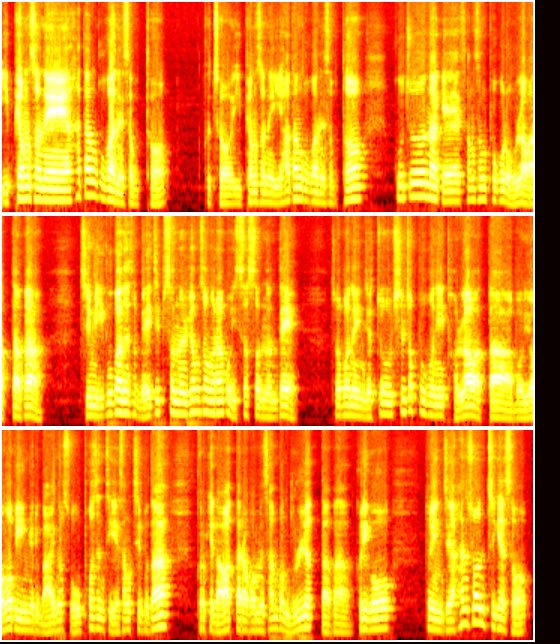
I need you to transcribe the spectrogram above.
이평선의 하단 구간에서부터 그쵸? 이평선의 이 하단 구간에서부터 꾸준하게 상승폭으로 올라왔다가 지금 이 구간에서 매집선을 형성을 하고 있었었는데 저번에 이제 좀 실적 부분이 덜 나왔다. 뭐 영업이익률이 마이너스 5% 예상치보다 그렇게 나왔다라고 하면서 한번 눌렸다가 그리고 또 이제 한수원 측에서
